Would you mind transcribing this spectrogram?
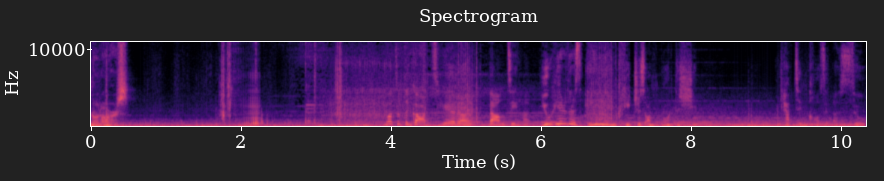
Know not ours. Lots of the guards here are bounty hunt. You hear there's alien creatures on board the ship? Captain calls it a zoo.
